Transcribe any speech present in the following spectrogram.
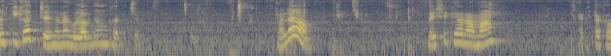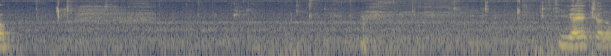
না কি খাচ্ছে? গোলাপ জামুন খাচ্ছে। হ্যালো? বেশি খেও না, মা। একটা খাও। ঠিক আছে, চলো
